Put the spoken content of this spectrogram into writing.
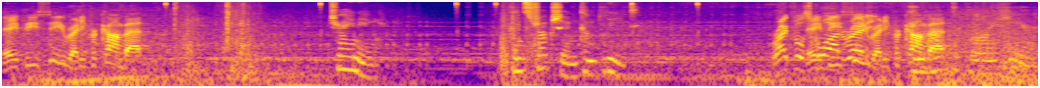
APC ready for combat. Training. Construction complete. Rifle squad APC ready. ready for combat. Deploy here.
